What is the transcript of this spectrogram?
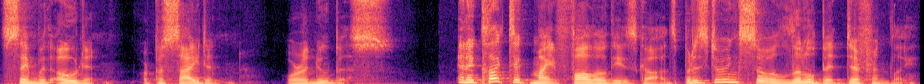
Same with Odin, or Poseidon, or Anubis. An eclectic might follow these gods, but is doing so a little bit differently.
